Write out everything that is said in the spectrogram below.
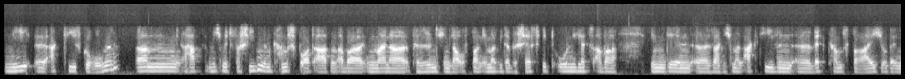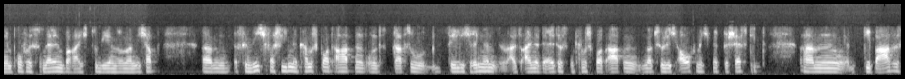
nie äh, aktiv gerungen, ähm, habe mich mit verschiedenen Kampfsportarten aber in meiner persönlichen Laufbahn immer wieder beschäftigt, ohne jetzt aber in den, äh, sag ich mal, aktiven äh, Wettkampfbereich oder in den professionellen Bereich zu gehen, sondern ich habe ähm, für mich verschiedene Kampfsportarten und dazu zähle ich Ringen als eine der ältesten Kampfsportarten natürlich auch mich mit beschäftigt. Ähm, die Basis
